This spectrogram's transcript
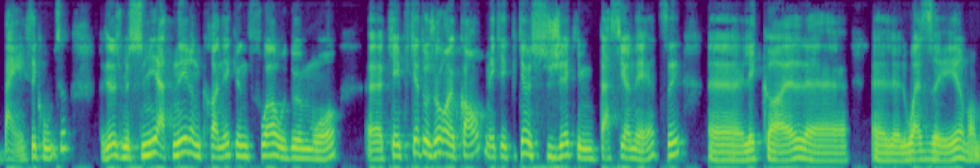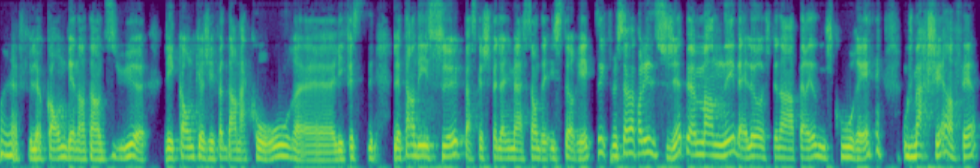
Ben, c'est cool, ça. Fait là, je me suis mis à tenir une chronique une fois ou deux mois euh, qui impliquait toujours un conte, mais qui impliquait un sujet qui me passionnait, tu sais, euh, l'école, euh, le loisir, bon le conte bien entendu, les contes que j'ai fait dans ma cour, les le temps des sucres parce que je fais de l'animation historique, tu sais, je me suis à parler des sujets, puis à un moment donné, ben là, j'étais dans la période où je courais, où je marchais en fait,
